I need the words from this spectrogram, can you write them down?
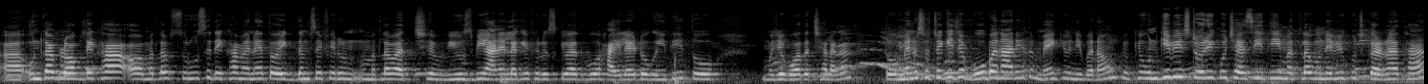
आ, उनका ब्लॉग देखा और मतलब शुरू से देखा मैंने तो एकदम से फिर मतलब अच्छे व्यूज़ भी आने लगे। फिर उसके बाद वो हाईलाइट हो गई थी। तो मुझे बहुत अच्छा लगा। तो मैंने सोचा कि जब वो बना रही तो मैं क्यों नहीं बनाऊँ? क्योंकि उनकी भी स्टोरी कुछ ऐसी थी मतलब उन्हें भी कुछ करना था।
